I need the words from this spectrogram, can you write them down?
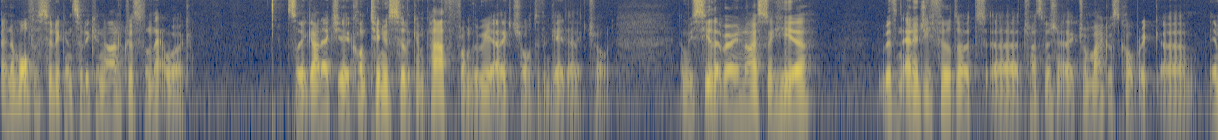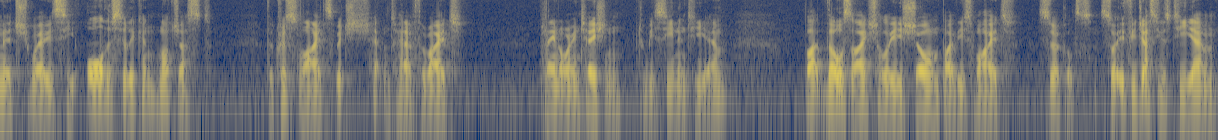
an amorphous silicon silicon nanocrystal network. So you got actually a continuous silicon path from the rear electrode to the gate electrode. And we see that very nicely here with an energy filtered uh, transmission electron microscopic uh, image where you see all the silicon, not just the crystallites which happen to have the right plane orientation to be seen in TEM. But those are actually shown by these white circles. So if you just use TEM,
